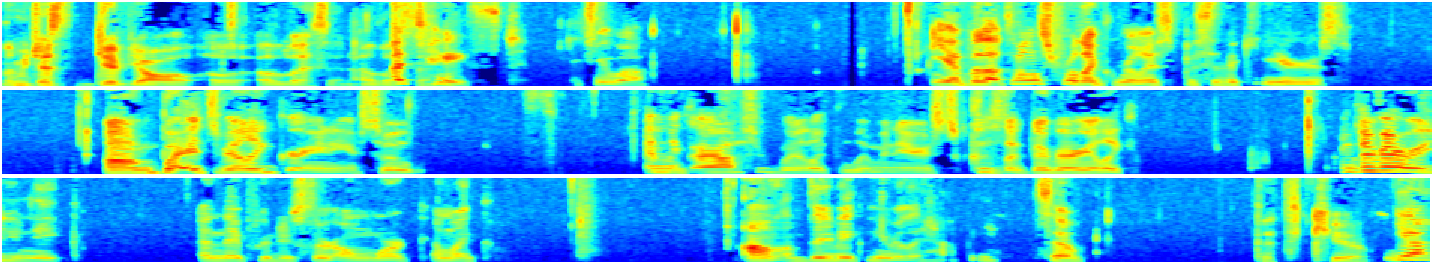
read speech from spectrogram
Let me just give y'all a, a listen. A A taste, if you will. Yeah, but that song's for like really specific ears. Um, but it's really grainy. So, and like I also really like the Lumineers because like they're very like they're very unique, and they produce their own work and like I don't know, they make me really happy. So That's cute. yeah,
